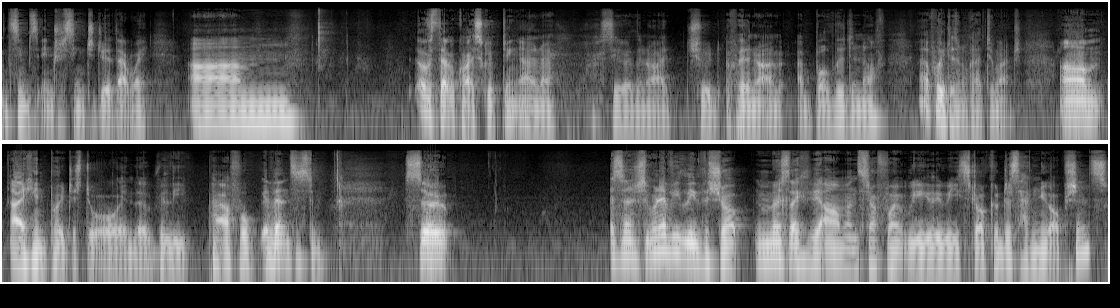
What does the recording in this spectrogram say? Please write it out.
It seems interesting to do it that way. Um, obviously that requires scripting. I don't know. See whether or not I should, whether or not I'm, I'm bothered enough. That probably doesn't require too much. Um, I can probably just do it all in the really powerful event system. So, essentially, whenever you leave the shop, most likely the armor and stuff won't really restock. It'll just have new options.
